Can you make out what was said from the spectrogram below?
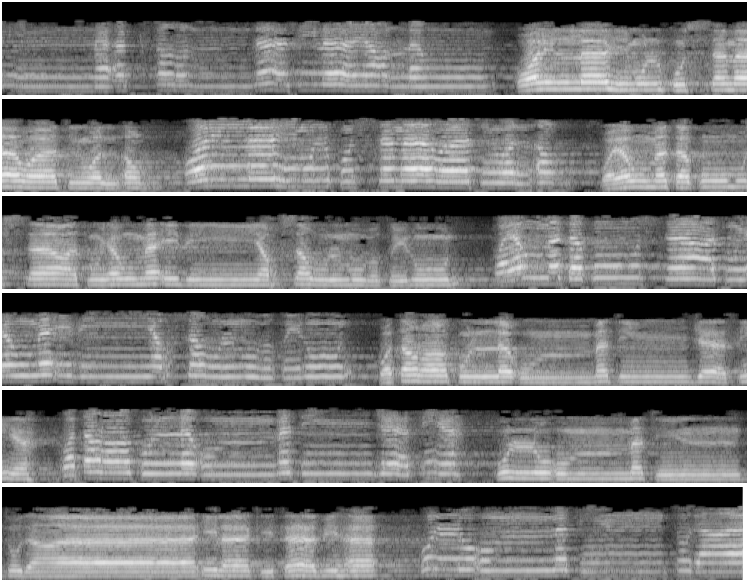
ولله ملك السماوات والأرض ولله ملك السماوات والأرض ويوم تقوم الساعة يومئذ يخسر المبطلون ويوم تقوم الساعة يومئذ يخسر المبطلون وترى كل أمة جاثية وترى كل أمة جاثية كل أمة تدعى إلى كتابها. كل أمة تدعى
